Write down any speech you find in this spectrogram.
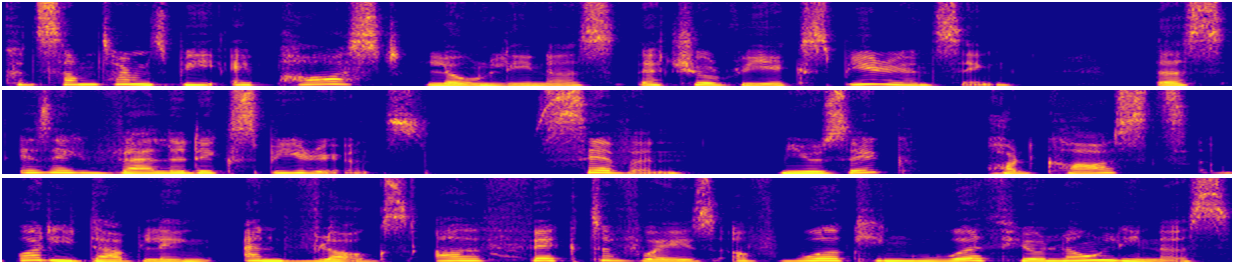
could sometimes be a past loneliness that you're re experiencing. This is a valid experience. 7. Music, podcasts, body doubling, and vlogs are effective ways of working with your loneliness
